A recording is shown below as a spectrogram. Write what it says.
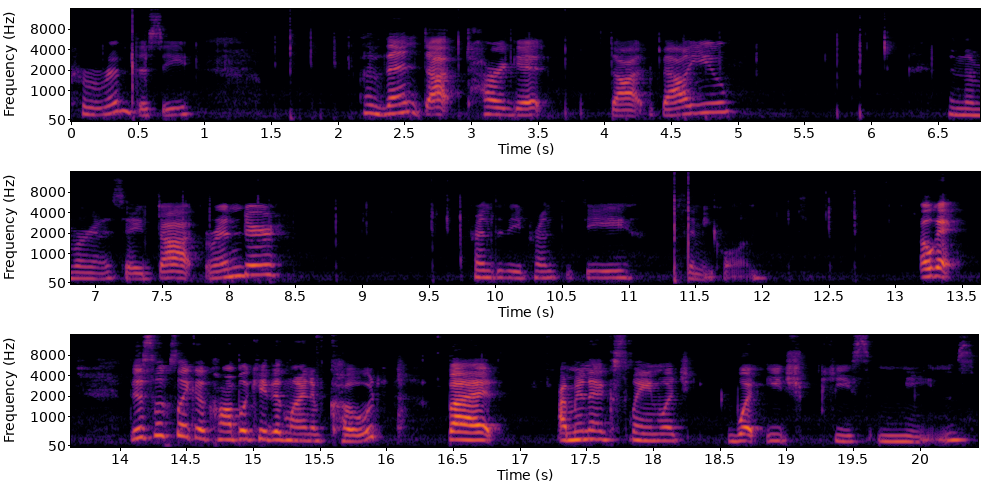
parenthesis event dot target dot value and then we're going to say dot render parenthesis parenthesis semicolon. Okay this looks like a complicated line of code but I'm going to explain what what each piece means.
